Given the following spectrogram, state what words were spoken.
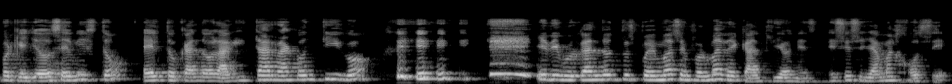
porque yo os he visto él tocando la guitarra contigo y divulgando tus poemas en forma de canciones. Ese se llama José.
